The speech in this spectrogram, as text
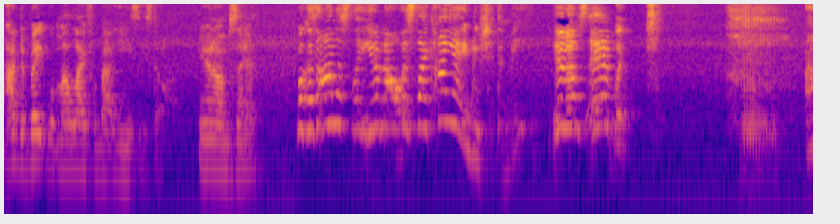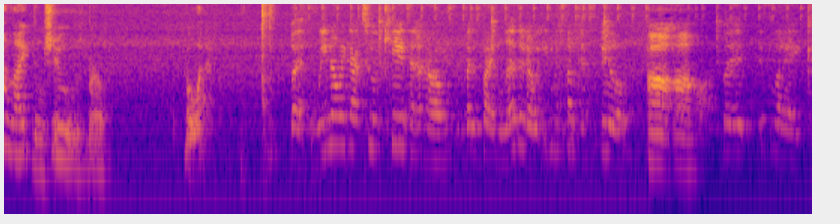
I debate with my life about Yeezys though. You know what I'm saying? Because honestly, you know, it's like Kanye ain't do shit to me. You know what I'm saying? But I like them shoes, bro. But whatever. But we know we got two kids in the house, but it's like leather though, even if something spills. Uh-uh. But it's like,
